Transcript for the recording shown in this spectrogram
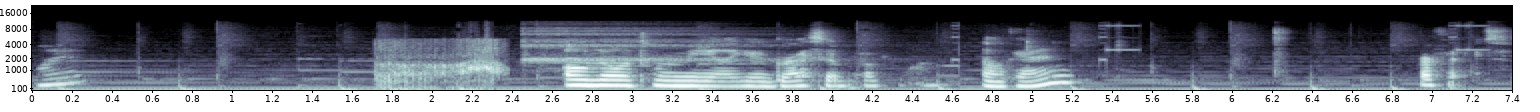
What? Oh no, it's gonna be like aggressive Pokemon. Okay. Perfect.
